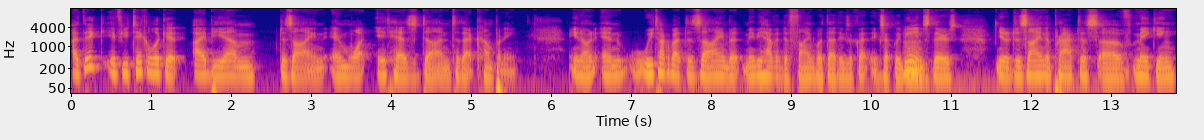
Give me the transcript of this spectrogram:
I think if you take a look at IBM design and what it has done to that company, you know, and, and we talk about design, but maybe haven't defined what that exactly, exactly means. There's, you know, design the practice of making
